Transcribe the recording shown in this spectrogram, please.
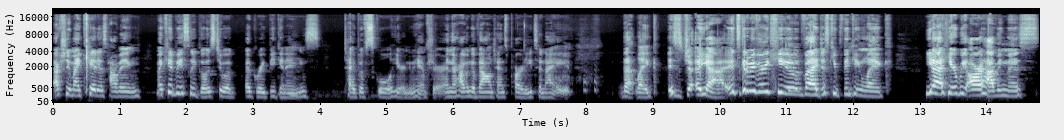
Actually, my kid is having, my kid basically goes to a, a Great Beginnings type of school here in New Hampshire, and they're having a Valentine's party tonight that, like, is just, yeah, it's gonna be very cute, but I just keep thinking, like, yeah, here we are having this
